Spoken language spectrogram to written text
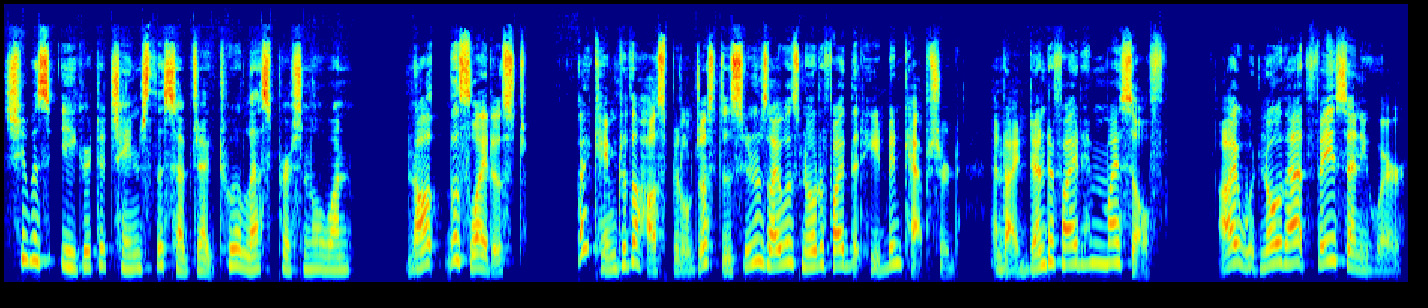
She was eager to change the subject to a less personal one. Not the slightest. I came to the hospital just as soon as I was notified that he'd been captured, and identified him myself. I would know that face anywhere.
